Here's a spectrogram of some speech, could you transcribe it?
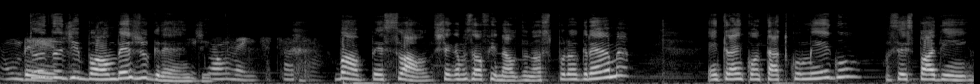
Um beijo. Tudo de bom, um beijo grande. Igualmente, tchau, tchau. Bom, pessoal, chegamos ao final do nosso programa. Entrar em contato comigo, vocês podem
